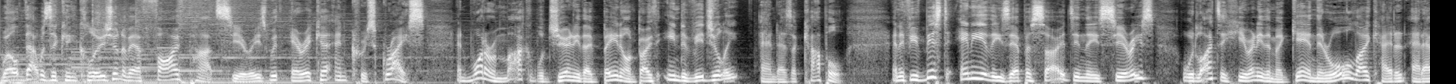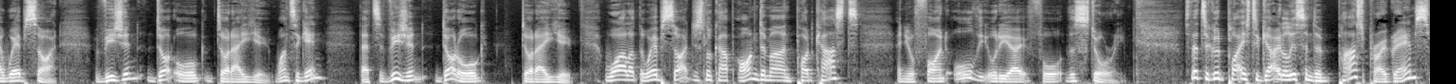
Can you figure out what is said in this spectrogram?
Well, that was the conclusion of our five part series with Erica and Chris Grace. And what a remarkable journey they've been on, both individually and as a couple. And if you've missed any of these episodes in these series or would like to hear any of them again, they're all located at our website, vision.org.au. Once again, that's vision.org.au. While at the website, just look up on demand podcasts and you'll find all the audio for the story. So that's a good place to go to listen to past programs,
